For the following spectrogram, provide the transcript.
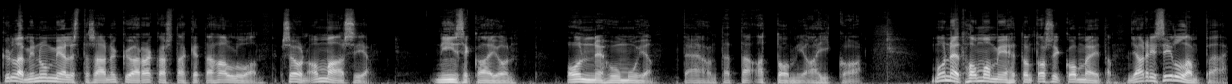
Kyllä minun mielestä saa nykyään rakastaa ketä haluaa. Se on oma asia. Niin se kai on. Onnehumuja. Tämä on tätä atomiaikaa. Monet homomiehet on tosi komeita. Jari Sillanpää.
